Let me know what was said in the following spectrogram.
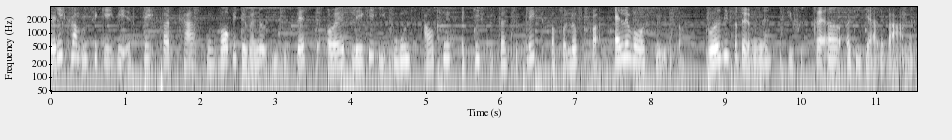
Velkommen til GVFB-podcasten, hvor vi dykker ned i de bedste øjeblikke i ugens afsnit af Gift ved første blik og får luft for alle vores følelser. Både de fordømmende, de frustrerede og de hjertevarme.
